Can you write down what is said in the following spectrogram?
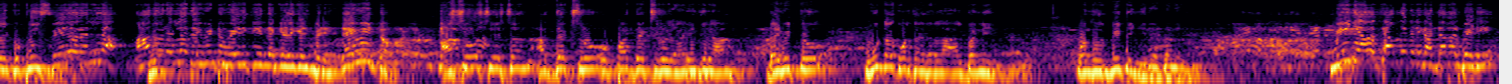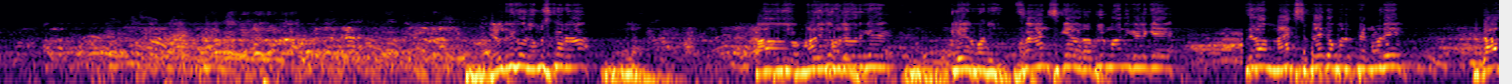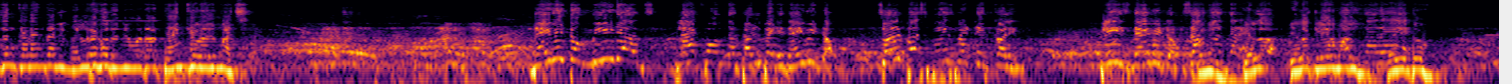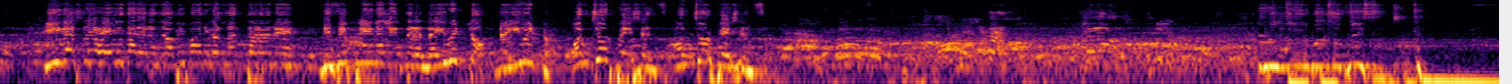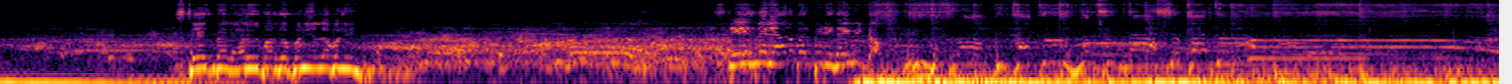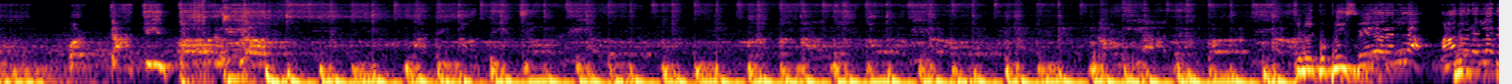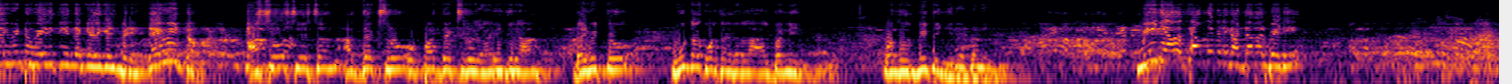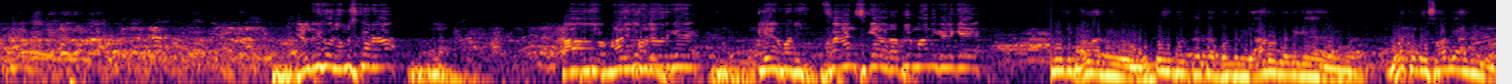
ಇರಬೇಕು ಪ್ಲೀಸ್ ಬೇರೆಯವರೆಲ್ಲ ಆದವರೆಲ್ಲ ದಯವಿಟ್ಟು ವೇದಿಕೆಯಿಂದ ಕೆಳಗಿಳಿದ್ಬಿಡಿ. ದಯವಿಟ್ಟು. ಅಸೋಸಿಯೇಷನ್ ಅಧ್ಯಕ್ಷರು ಉಪಾಧ್ಯಕ್ಷರು ಯಾರಿದ್ದೀರಾ? ದಯವಿಟ್ಟು ಊಟ ಕೊಡ್ತಾ ಇದ್ರಲ್ಲ ಅಲ್ಲಿ ಬನ್ನಿ. ಒಂದು ಮೀಟಿಂಗ್ ಇದೆ ಬನ್ನಿ. ಮೀಡಿಯಾ ಕ್ಯಾಮ್ರಾಗಳಿಗೆ ಅಡ್ಡ ಬರಬೇಡಿ ಎಲ್ರಿಗೂ ನಮಸ್ಕಾರ. ಮಾಧ್ಯಮದವರಿಗೆ ಕ್ಲಿಯರ್ ಮಾಡಿ. ಫ್ಯಾನ್ಸ್ಗೆ ಅವ್ರ ಅಭಿಮಾನಿಗಳಿಗೆ ಇದರ ಮ್ಯಾಕ್ಸ್ ಬೇಗ ಬರುತ್ತೆ ನೋಡಿ. ದಾದನ್ ಕಡೆಯಿಂದ ನಿಮ್ಮೆಲ್ಲರಿಗೂ ಧನ್ಯವಾದ. ಥ್ಯಾಂಕ್ ಯು ವೆರಿ ಮಚ್ ದಯವಿಟ್ಟು ಮೀಡಿಯಾ ಪ್ಲಾಟ್ಫಾರ್ಮ್ನ ತಳ್ಳಬೇಡಿ ದಯವಿಟ್ಟು. ಸ್ವಲ್ಪ ಸ್ಪೇಸ್ ಬಿಟ್ಟು ಇಟ್ಕೊಳ್ಳಿ. ಪ್ಲೀಸ್ ದಯವಿಟ್ಟು. ಎಲ್ಲ ಎಲ್ಲ ಕ್ಲಿಯರ್ ಮಾಡಿ. ದಯವಿಟ್ಟು. ಈಗಷ್ಟೇ ಹೇಳಿದ್ದಾರೆ ನನ್ನ ಅಭಿಮಾನಿಗಳು ನಂತರನೇ ಡಿಸಿಪ್ಲಿನ್ ಅಲ್ಲಿ ಇರ್ತಾರೆ. ದಯವಿಟ್ಟು ದಯವಿಟ್ಟು. ಒಂಚೂರ್ ಪೇಷನ್ಸ್ ಒಂಚೂರ್ ಪೇಷನ್ಸ್ ಸ್ಟೇಜ್ ಮೇಲೆ ಯಾರು ಇರಬಾರ್ದು ಬನ್ನಿ ಎಲ್ಲ ಬನ್ನಿ ಸ್ಟೇಜ್ ಮೇಲೆ ಯಾರು ಬರಬೇಡಿ ದಯವಿಟ್ಟು ಇರಬೇಕು ಪ್ಲೀಸ್ ಬೇರೆಯವರೆಲ್ಲ ಆದವರೆಲ್ಲ ದಯವಿಟ್ಟು ವೇದಿಕೆಯಿಂದ ಕೆಳಗಿಳಿದ್ಬಿಡಿ. ದಯವಿಟ್ಟು. ಅಸೋಸಿಯೇಷನ್ ಅಧ್ಯಕ್ಷರು ಉಪಾಧ್ಯಕ್ಷರು ಯಾರಿದ್ದೀರಾ? ದಯವಿಟ್ಟು ಊಟ ಕೊಡ್ತಾ ಇದ್ರಲ್ಲ ಅಲ್ಲಿ ಬನ್ನಿ. ಒಂದು ಮೀಟಿಂಗ್ ಇದೆ ಬನ್ನಿ. ಮೀಡಿಯಾ ಕ್ಯಾಮ್ರಾಗಳಿಗೆ ಅಡ್ಡ ಬರಬೇಡಿ ಎಲ್ರಿಗೂ ನಮಸ್ಕಾರ. ಕ್ಲಿಯರ್ ಮಾಡಿ. ಫ್ಯಾನ್ಸ್ಗೆ ಅವ್ರ ಅಭಿಮಾನಿಗಳಿಗೆ ಅಲ್ಲ, ನೀವು ಹುಟ್ಟುಹಬ್ಬಕ್ಕಂತ ಬಂದ್ರೆ ಯಾರು ನನಗೆ ಇವತ್ತಿನ ಸ್ವಾಮಿ ಆಗ್ಲಿಲ್ಲ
